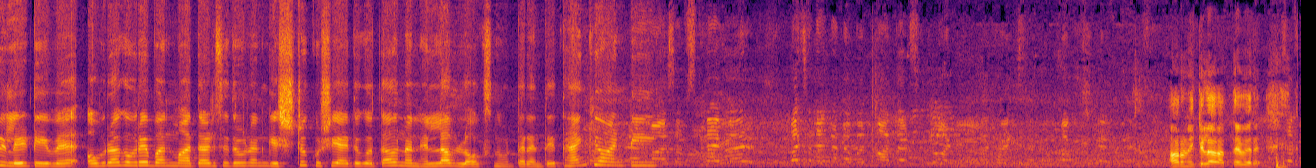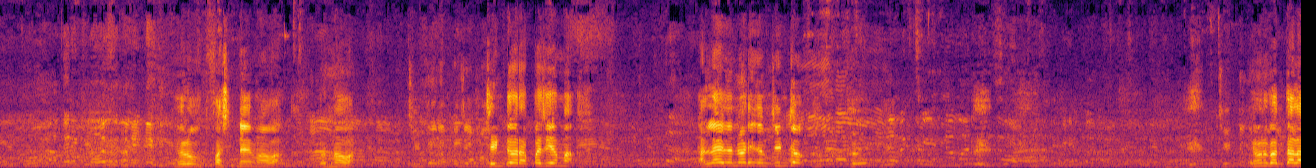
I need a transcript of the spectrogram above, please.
ರಿಲೇಟಿವೇ ಅವ್ರಾಗ ಅವರೇ ಬಂದು ಮಾತಾಡಿಸಿದ್ರು. ನನಗೆ ಎಷ್ಟು ಖುಷಿ ಆಯಿತು ಗೊತ್ತಾ? ಅವ್ರು ನನ್ನ ಎಲ್ಲ ವ್ಲಾಗ್ಸ್ ನೋಡ್ತಾರಂತೆ. Thank you aunty. ಅವರು ನಿಖಿಲ್ ಅವ್ರ ಅತ್ತೆ ಬೇರೆ. ಇವರು ಫಸ್ಟ್ನೇ ಮಾವ ದೊಡ್ಡ ಮಾವ. ಚಿಂಟು ಅವ್ರ ಅಪ್ಪಾಜಿ ಅಮ್ಮ. ಅಲ್ಲ ಇದೆ ನೋಡಿ ನಮ್ಮ ಚಿಂಟು. ಇವನು ಗೊತ್ತಲ್ಲ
